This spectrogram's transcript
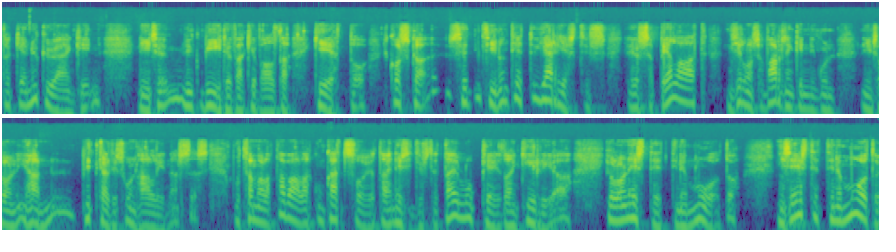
takia nykyäänkin niin se niin viihdeväkivalta kiehtoo, koska se, siinä on tietty järjestys, ja jos sä pelaat, niin silloin se varsinkin niin kuin, niin se on ihan pitkälti sun hallinnassa. Mutta samalla tavalla, kun katsoo jotain esitystä tai lukee jotain kirjaa, jolla on esteettinen muoto, niin se esteettinen muoto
